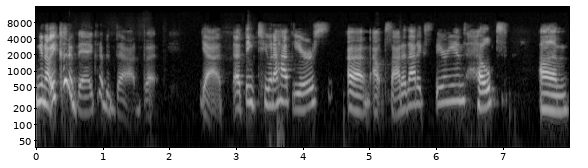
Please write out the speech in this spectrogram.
You know, it could have been, it could have been bad, but yeah, I think two and a half years um, outside of that experience helped, um,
